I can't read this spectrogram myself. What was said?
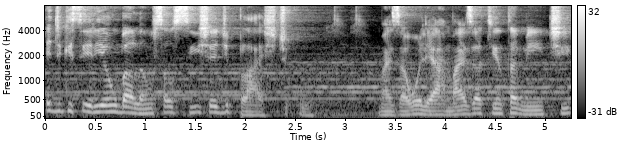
é de que seria um balão salsicha de plástico. Mas ao olhar mais atentamente,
